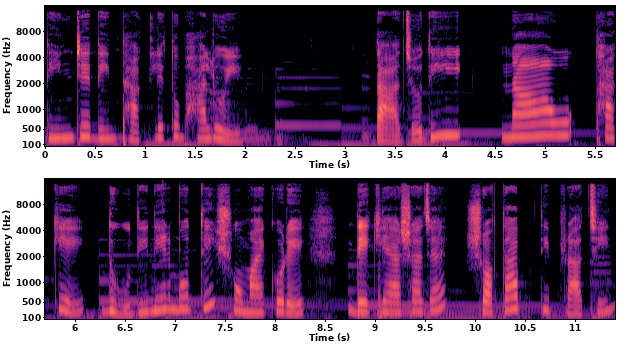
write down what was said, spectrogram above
তিনটে দিন থাকলে তো ভালোই। তা যদি নাও থাকে, দুদিনের মধ্যেই সময় করে দেখে আসা যায় শতাব্দী প্রাচীন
